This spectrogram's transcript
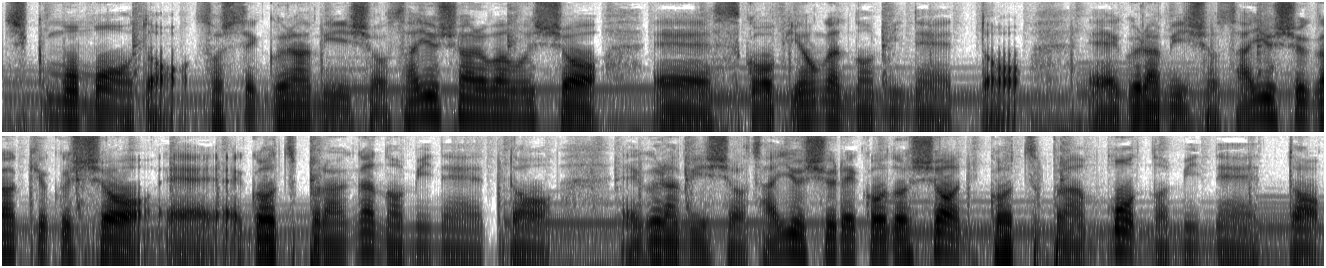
シクモモードそしてグラミー賞最優秀アルバム賞、えスコーピオンがノミネート、えグラミー賞最優秀楽曲賞、えゴッツプランがノミネート、えグラミー賞最優秀レコード賞ゴッツプランもノミネート。ーと、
